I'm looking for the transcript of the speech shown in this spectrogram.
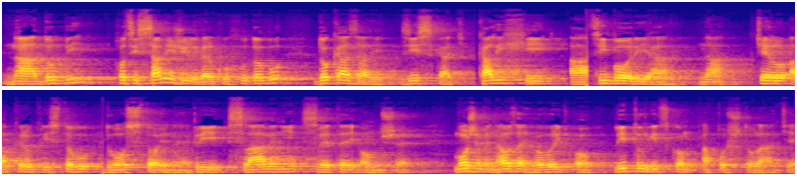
nádoby, hoci sami žili veľkú chudobu, dokázali získať kalichy a ciboria na telo a krv Kristovu dôstojné pri slávení Svetej Omše. Môžeme naozaj hovoriť o liturgickom apoštoláte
